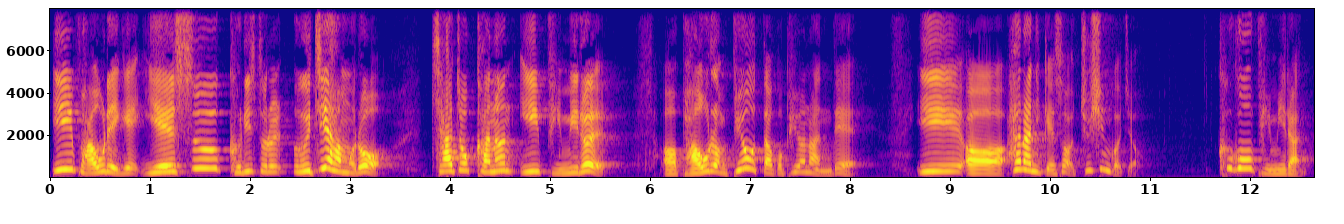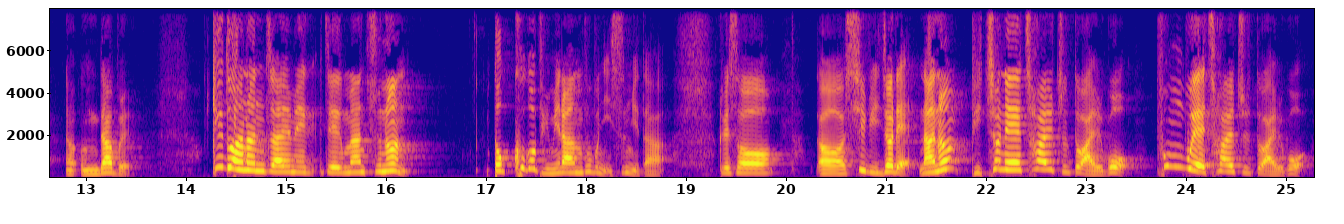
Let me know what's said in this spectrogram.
이 바울에게 예수 그리스도를 의지함으로 자족하는 이 비밀을 어, 바울은 배웠다고 표현하는데 이 어, 하나님께서 주신 거죠. 크고 비밀한 어, 응답을 기도하는 자에게만 주는 또 크고 비밀한 부분이 있습니다. 그래서 어, 12절에 나는 비천에 처할 줄도 알고 풍부에 처할 줄도 알고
